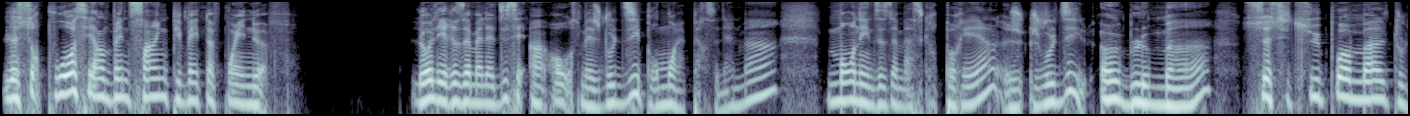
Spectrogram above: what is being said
Le surpoids, c'est entre 25 et 29,9. Là, les risques de maladie, c'est en hausse. Mais je vous le dis, pour moi, personnellement, mon indice de masse corporelle, je, vous le dis humblement, se situe pas mal tout le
